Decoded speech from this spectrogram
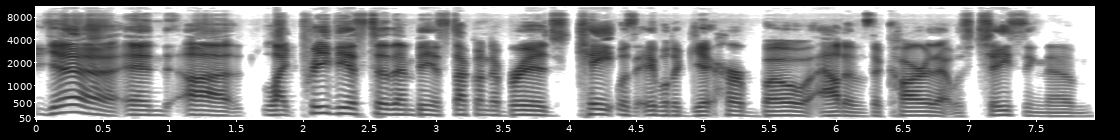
Yeah, and uh, like previous to them being stuck on the bridge, Kate was able to get her bow out of the car that was chasing them.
